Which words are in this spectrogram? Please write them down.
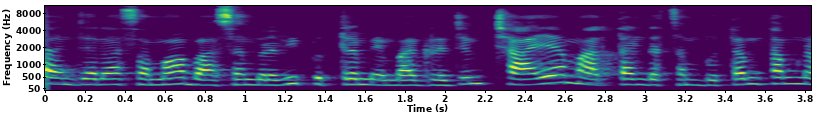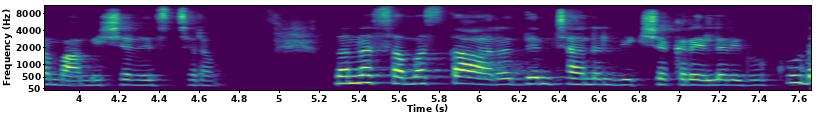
ನೀಲಾಂಜನ ಸಮಾಭಾಸಂ ರವಿ ಪುತ್ರಂ ಯಮಾಗ್ರಜಂ ಛಾಯಾ ಮಾರ್ತಾಂಡ ಸಂಭುತಂ ತಂ ನಮಾಮಿ ಶನೇಶ್ಚರಂ ನನ್ನ ಸಮಸ್ತ ಆರಾಧ್ಯಂ ಚಾನೆಲ್ ವೀಕ್ಷಕರೆಲ್ಲರಿಗೂ ಕೂಡ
